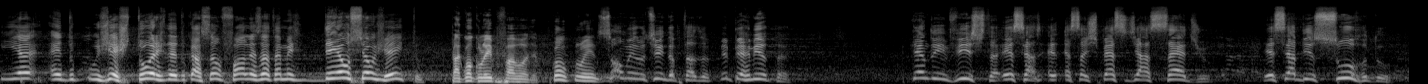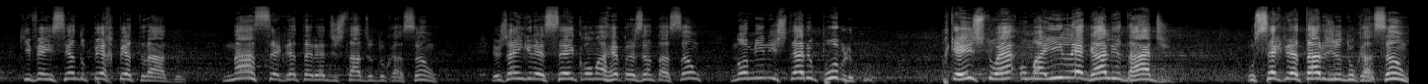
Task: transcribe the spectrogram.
E a, a, os gestores da educação falam exatamente, dê o seu jeito. Para concluir, por favor. Deputado. Concluindo. Só um minutinho, deputado, me permita. Tendo em vista esse, essa espécie de assédio, esse absurdo que vem sendo perpetrado na Secretaria de Estado de Educação, eu já ingressei com uma representação no Ministério Público, porque isto é uma ilegalidade. O secretário de Educação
